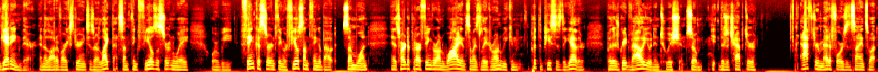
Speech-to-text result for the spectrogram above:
getting there. And a lot of our experiences are like that. Something feels a certain way, or we think a certain thing, or feel something about someone. And it's hard to put our finger on why. And sometimes later on, we can put the pieces together. But there's great value in intuition. So there's a chapter after metaphors in science about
